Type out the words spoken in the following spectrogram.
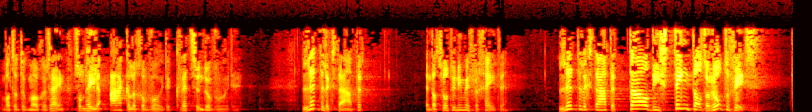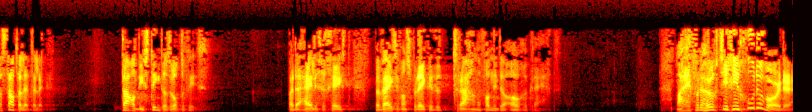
wat het ook mogen zijn. Soms hele akelige woorden, kwetsende woorden. Letterlijk staat er, en dat zult u niet meer vergeten. Letterlijk staat er taal die stinkt als rottevis. Dat staat er letterlijk. Taal die stinkt als rottevis. Waar de Heilige Geest bij wijze van spreken de tranen van in de ogen krijgt. Maar hij verheugt zich in goede woorden.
